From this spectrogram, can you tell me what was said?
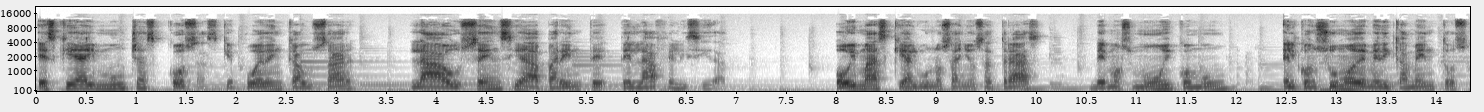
es que hay muchas cosas que pueden causar la ausencia aparente de la felicidad. Hoy más que algunos años atrás vemos muy común el consumo de medicamentos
